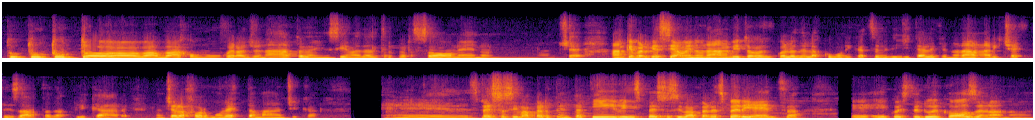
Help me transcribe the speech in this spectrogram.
tu, tu, tutto va, va, comunque ragionato insieme ad altre persone, non, non anche perché siamo in un ambito, quello della comunicazione digitale, che non ha una ricetta esatta da applicare, non c'è la formuletta magica. Eh, spesso si va per tentativi, spesso si va per esperienza e, e queste due cose no, no,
